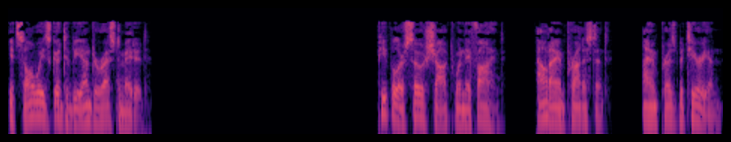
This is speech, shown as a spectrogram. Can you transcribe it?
It's always good to be underestimated. People are so shocked when they find out I am Protestant. I am Presbyterian.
